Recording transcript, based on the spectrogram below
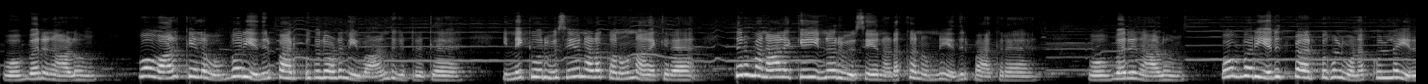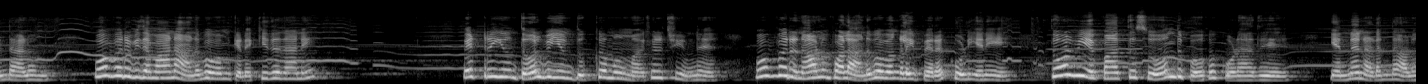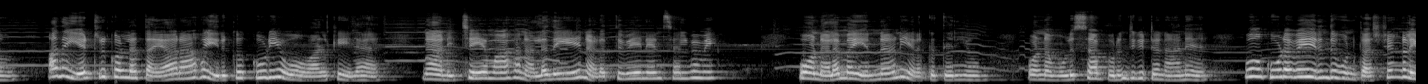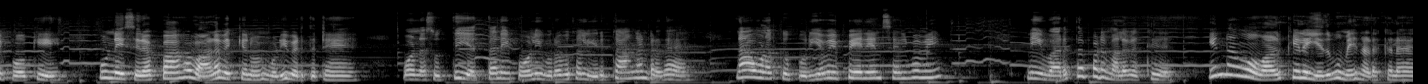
ஒவ்வொரு நாளும் உன் வாழ்க்கையில் ஒவ்வொரு எதிர்பார்ப்புகளோடு நீ வாழ்ந்துக்கிட்டு இருக்க. இன்னைக்கு ஒரு விஷயம் நடக்கணும்னு நினைக்கிற. திரும்ப நாளைக்கு இன்னொரு விஷயம் நடக்கணும்னு எதிர்பார்க்குற. ஒவ்வொரு நாளும் ஒவ்வொரு எதிர்பார்ப்புகள் உனக்குள்ளே இருந்தாலும் ஒவ்வொரு விதமான அனுபவம் கிடைக்கிது தானே? வெற்றியும் தோல்வியும் துக்கமும் மகிழ்ச்சியும்னு ஒவ்வொரு நாளும் பல அனுபவங்களை பெறக்கூடியனே. தோல்வியை பார்த்து சோர்ந்து போகக்கூடாது. என்ன நடந்தாலும் அதை ஏற்றுக்கொள்ள தயாராக இருக்கக்கூடிய உன் வாழ்க்கையில் நான் நிச்சயமாக நல்லதையே நடத்துவேன் என் செல்வமே. உன் நிலைமை என்னன்னு எனக்கு தெரியும். உன்னை முழுசாக புரிஞ்சுக்கிட்ட நான். உன் கூடவே இருந்து உன் கஷ்டங்களை போக்கி உன்னை சிறப்பாக வாழ வைக்கணும்னு முடிவெடுத்துட்டேன். உன்னை சுற்றி எத்தனை போலி உறவுகள் இருக்காங்கன்றத நான் உனக்கு புரிய வைப்பேனேன் செல்வமே. நீ வருத்தப்படும் அளவுக்கு இன்னும் உன் வாழ்க்கையில் எதுவுமே நடக்கலை.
